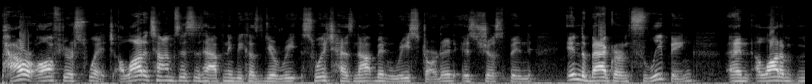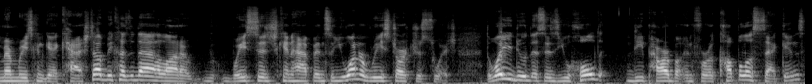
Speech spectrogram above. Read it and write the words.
power off your Switch. A lot of times this is happening because your Switch has not been restarted, it's just been in the background sleeping, and a lot of memories can get cached up because of that. A lot of wastage can happen. So you want to restart your switch. The way you do this is you hold the power button for a couple of seconds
